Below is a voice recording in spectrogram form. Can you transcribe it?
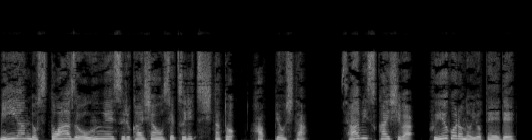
Me& ストアーズを運営する会社を設立したと発表した。サービス開始は冬頃の予定で、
